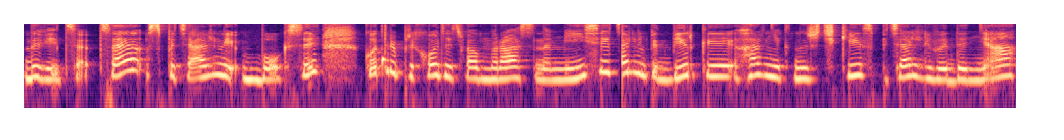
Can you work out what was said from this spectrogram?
дивіться, це спеціальні бокси, котрі приходять вам раз на місяць, спеціальні підбірки, гарні книжечки, спеціальні видання.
